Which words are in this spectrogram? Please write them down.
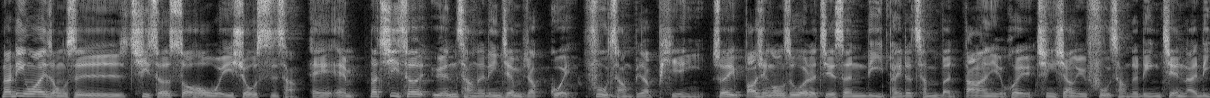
那另外一种是汽车售后维修市场 AM。那汽车原厂的零件比较贵，副厂比较便宜，所以保险公司为了节省理赔的成本，当然也会倾向于副厂的零件来理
